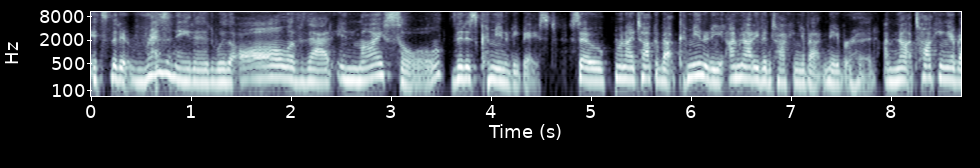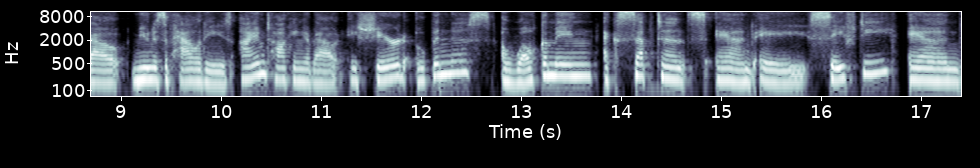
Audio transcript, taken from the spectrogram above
it's that it resonated with all of that in my soul that is community based. So when I talk about community, I'm not even talking about neighborhood, I'm not talking about municipalities. I am talking about a shared openness, a welcoming acceptance, and a safety and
